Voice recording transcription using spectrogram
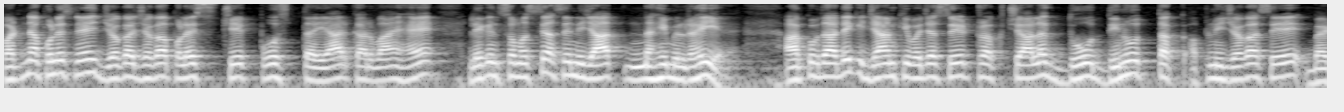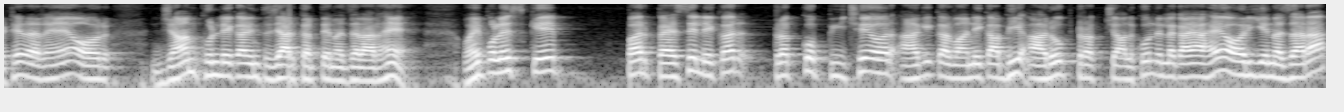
पटना पुलिस ने जगह जगह पुलिस चेक पोस्ट तैयार करवाए हैं, लेकिन समस्या से निजात नहीं मिल रही है। आपको बता दें कि जाम की वजह से ट्रक चालक दो दिनों तक अपनी जगह से बैठे रह रहे हैं और जाम खुलने का इंतज़ार करते नज़र आ रहे हैं। वहीं पुलिस के पर पैसे लेकर ट्रक को पीछे और आगे करवाने का भी आरोप ट्रक चालकों ने लगाया है और ये नज़ारा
